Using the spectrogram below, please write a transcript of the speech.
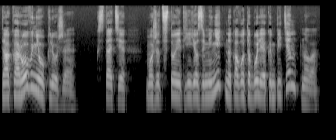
«Та корова неуклюжая? Кстати, может, стоит ее заменить на кого-то более компетентного?»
